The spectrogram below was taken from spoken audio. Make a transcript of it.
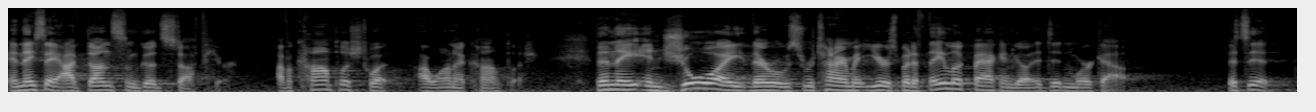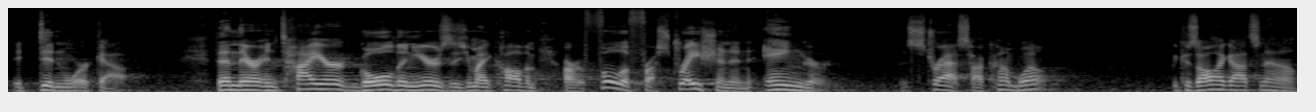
and they say, I've done some good stuff here, I've accomplished what I want to accomplish then they enjoy their retirement years. But if they look back and go, it didn't work out, that's it, it didn't work out, then their entire golden years, as you might call them, are full of frustration and anger and stress. How come? Well, because all I got's now.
